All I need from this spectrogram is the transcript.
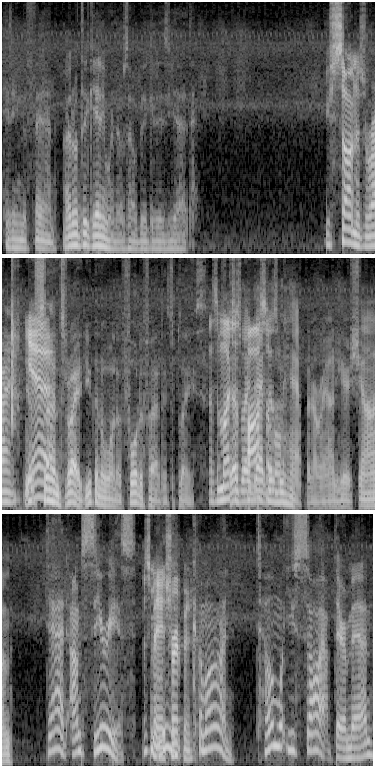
hitting the fan. I don't think anyone knows how big it is yet. Your son is right. Your yeah, son's right. You're going to want to fortify this place. as much Stuff as like that possible. doesn't happen around here, Shawn. Dad, I'm serious. This man Lee, tripping. Come on. Tell him what you saw out there, man.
